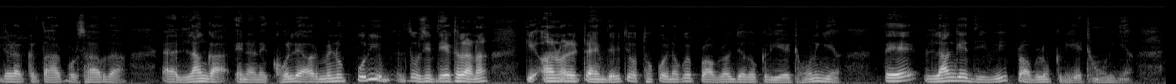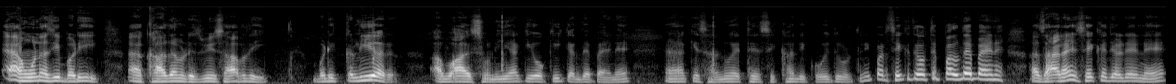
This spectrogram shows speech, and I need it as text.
ਜਿਹੜਾ ਕਰਤਾਰਪੁਰ ਸਾਹਿਬ ਦਾ ਲਾਂਗਾ ਇਹਨਾਂ ਨੇ ਖੋਲਿਆ ਔਰ ਮੈਨੂੰ ਪੂਰੀ ਤੁਸੀਂ ਦੇਖ ਲੈਣਾ ਕਿ ਆਉਣ ਵਾਲੇ ਟਾਈਮ ਦੇ ਵਿੱਚ ਉੱਥੋਂ ਕੋਈ ਨਾ ਕੋਈ ਪ੍ਰੋਬਲਮ ਜਦੋਂ ਕ੍ਰੀਏਟ ਹੋਣਗੀਆਂ ਤੇ ਲਾਂਗੇ ਦੀ ਵੀ ਪ੍ਰੋਬਲਮ ਕ੍ਰੀਏਟ ਹੋਣਗੀਆਂ। ਇਹ ਹੁਣ ਅਸੀਂ ਬੜੀ ਖਾਦਮ ਰਿਜ਼ਵੀ ਸਾਹਿਬ ਦੀ ਬੜੀ ਕਲੀਅਰ ਆਵਾਜ਼ ਸੁਣੀ ਹੈ ਕਿ ਉਹ ਕੀ ਕਹਿੰਦੇ ਪਏ ਨੇ ਕਿ ਸਾਨੂੰ ਇੱਥੇ ਸਿੱਖਾਂ ਦੀ ਕੋਈ ਜ਼ਰੂਰਤ ਨਹੀਂ, ਪਰ ਸਿੱਖ ਤੇ ਉੱਥੇ ਪਲਦੇ ਪਏ ਨੇ। ਹਜ਼ਾਰਾਂ ਹੀ ਸਿੱਖ ਜਿਹੜੇ ਨੇ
